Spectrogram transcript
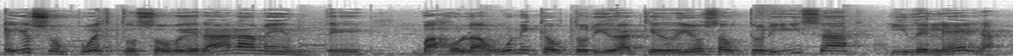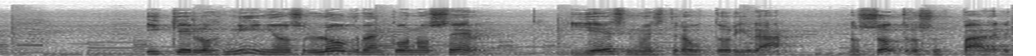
ellos son puestos soberanamente bajo la única autoridad que Dios autoriza y delega y que los niños logran conocer y es nuestra autoridad, nosotros sus padres.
